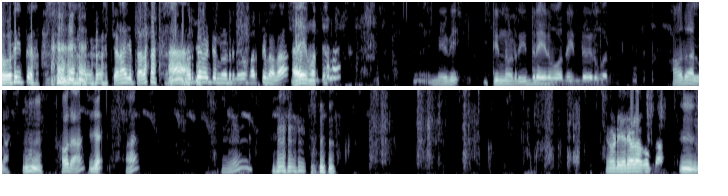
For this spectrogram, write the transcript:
ಹೋಯ್ತು. ಚೆನ್ನಾಗಿತ್ತಲ್ಲ? ಅರ್ಧ ಮರ್ತೇ ಬಿಟ್ಟು ನೋಡ್ರಿ ನೀವು ಬರ್ತಿಲ್ಲಲ್ಲ ಏಯ್ ಮರ್ತಿಲ್ಲ ಮೇ ಬಿ ತಿನ್ ನೋಡ್ರಿ ಇದ್ರೆ ಇರ್ಬೋದು ಇಲ್ದು ಇರ್ಬೋದು. ಹೌದಾ ಅಲ್ಲ? ಹ್ಮ್. ಹೌದಾ? ನಿಜ. ಹಾ? ಹ್ಮ್. ನೋಡಿ ಎರೆಹುಳ ಗೊಬ್ಬರ. ಹ್ಮ್.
